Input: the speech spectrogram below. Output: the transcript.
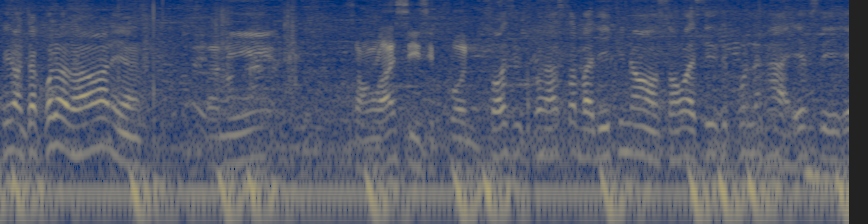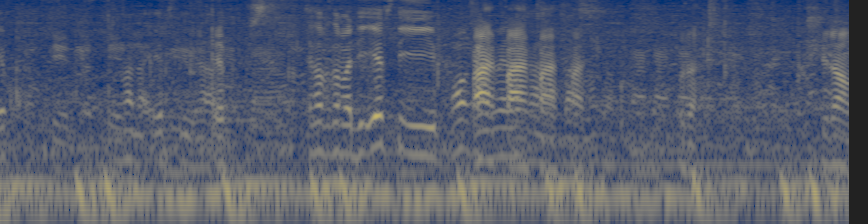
พี่น้องจากคนละท้อเนี่ย ตอนนี้ 240 คนสองสิบคนนะสวัสดีพี่น้องสองร้อยสี่สิบคนนะคะ FC F ชัดเจนชัดเจนท่านนะ FC ครับเอฟครับสวัสดี FC พ่อไปการไปว้นะไปคะไปพุ่นอะพี่น้อง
